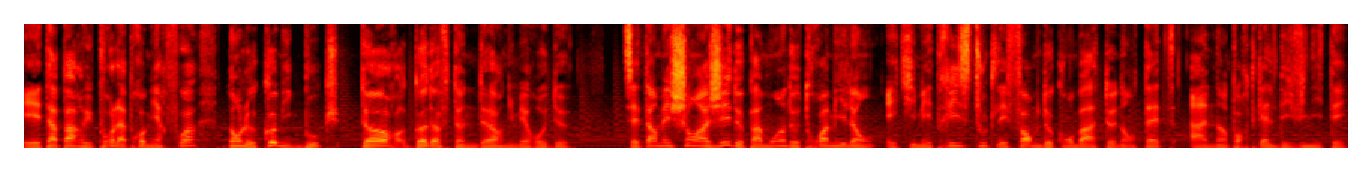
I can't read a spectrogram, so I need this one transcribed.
et est apparu pour la première fois dans le comic book Thor God of Thunder numéro 2. C'est un méchant âgé de pas moins de 3000 ans et qui maîtrise toutes les formes de combat tenant tête à n'importe quelle divinité.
